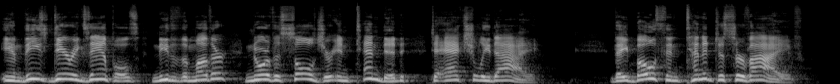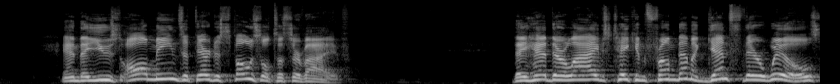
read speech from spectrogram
In these dear examples, neither the mother nor the soldier intended to actually die. They both intended to survive, and they used all means at their disposal to survive. They had their lives taken from them against their wills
